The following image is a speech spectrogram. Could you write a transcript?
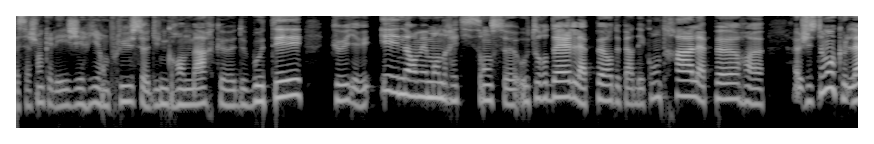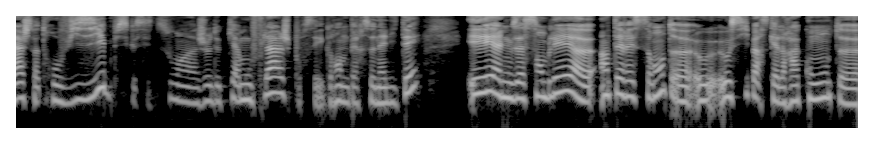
sachant qu'elle est égérie en plus d'une grande marque de beauté, qu'il y avait énormément de réticences autour d'elle, la peur de perdre des contrats, la peur justement que l'âge soit trop visible, puisque c'est souvent un jeu de camouflage pour ces grandes personnalités. Et elle nous a semblé euh, intéressante euh, aussi parce qu'elle raconte euh,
